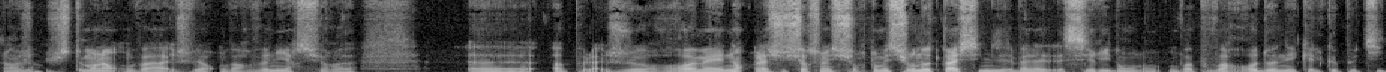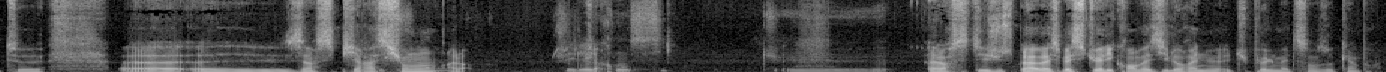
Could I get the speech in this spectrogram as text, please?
Alors justement là, on va, je vais, on va revenir sur. Euh, hop là, je remets. Non, là je suis retombé sur, sur une autre page, c'est bah, la, série dont on va pouvoir redonner quelques petites euh, inspirations. Alors, j'ai l'écran si tu... Alors c'était juste. Ah, bah, si tu as l'écran, vas-y Lorraine, tu peux le mettre sans aucun problème.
